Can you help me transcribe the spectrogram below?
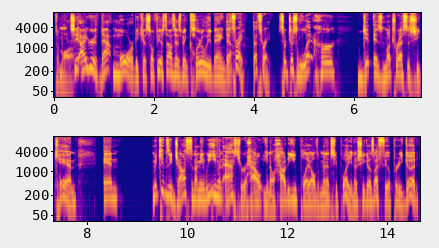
tomorrow. See, I agree with that more because Sophia Styles has been clearly banged That's up. right. That's right. So just let her get as much rest as she can. And Mackenzie Johnston, I mean, we even asked her how, you know, how do you play all the minutes you play? You know, she goes, I feel pretty good.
